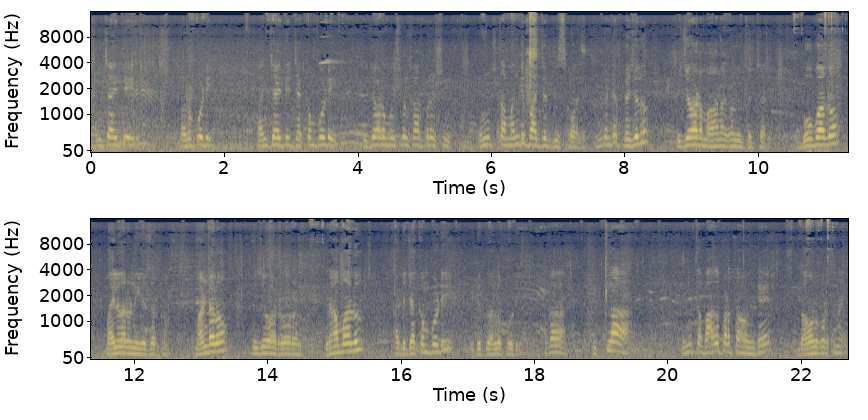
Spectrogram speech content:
పంచాయతీ బలపూడి పంచాయతీ జక్కంపూడి విజయవాడ మున్సిపల్ కార్పొరేషన్ ఇంతమంది బాధ్యత తీసుకోవాలి. ఎందుకంటే ప్రజలు విజయవాడ మహానగరం నుంచి వచ్చారు. భూభాగం మైలవరం నియోజకవర్గం మండలం విజయవాడ రూరల్. గ్రామాలు అటు జక్కంపూడి ఇటు గొల్లపూడి. ఒక ఇట్లా ఇంత బాధపడతా ఉంటే దోమలు కొడుతున్నాయి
